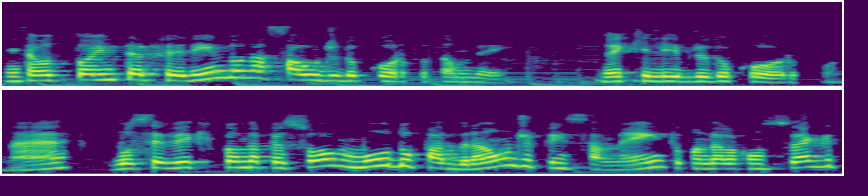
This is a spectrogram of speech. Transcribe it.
Então eu estou interferindo na saúde do corpo também, no equilíbrio do corpo, né? Você vê que quando a pessoa muda o padrão de pensamento, quando ela consegue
